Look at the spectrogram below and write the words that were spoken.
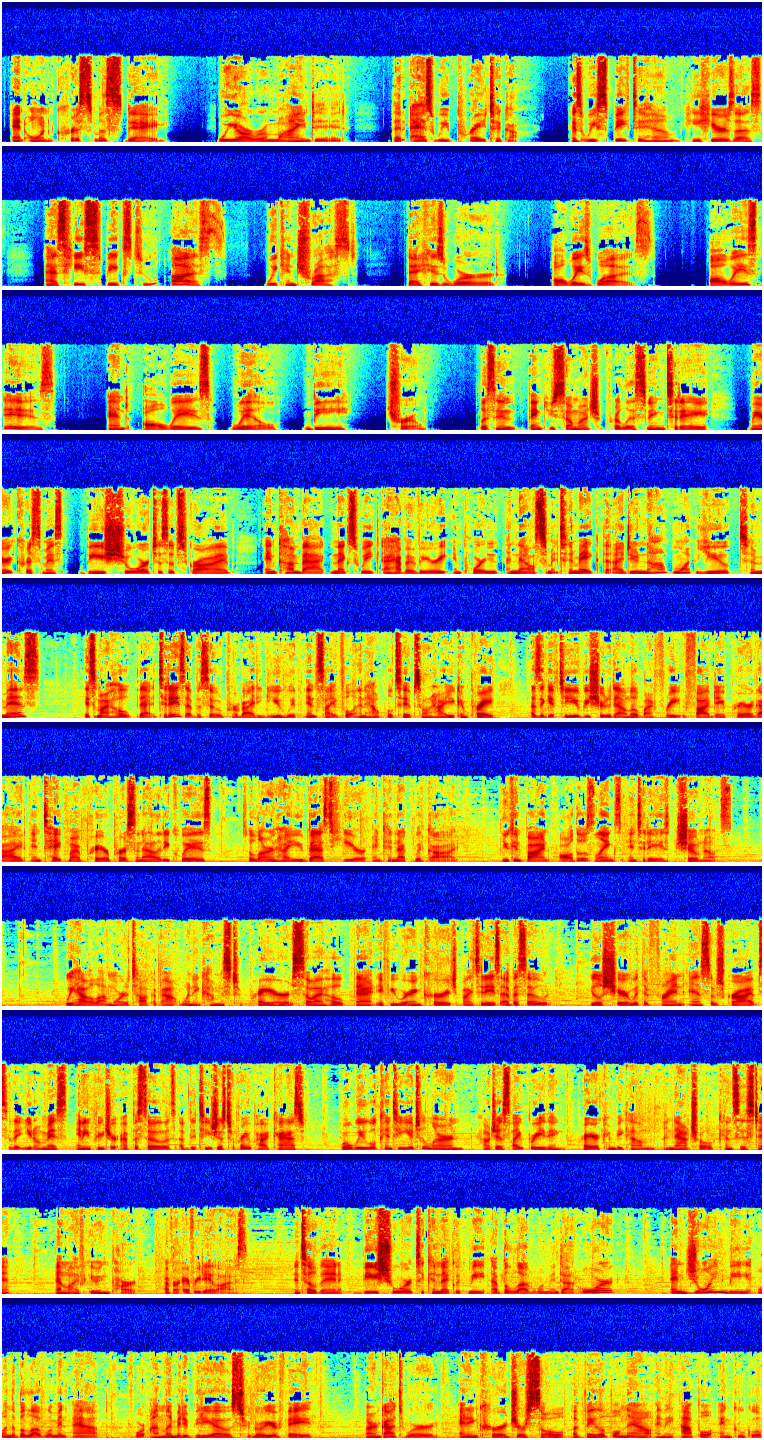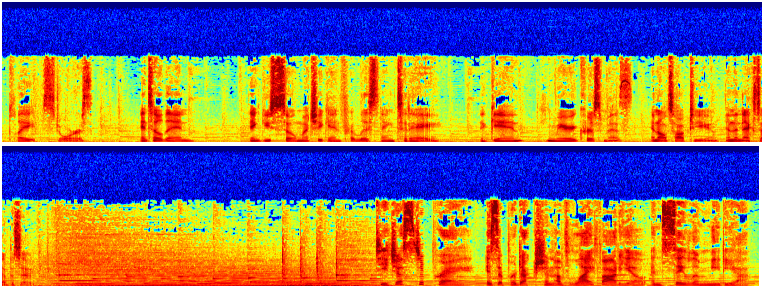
And on Christmas Day, we are reminded that as we pray to God, as we speak to him, he hears us as he speaks to us, we can trust that his word always was, always is, and always will be true. Listen, thank you so much for listening today. Merry Christmas. Be sure to subscribe and come back next week. I have a very important announcement to make that I do not want you to miss. It's my hope that today's episode provided you with insightful and helpful tips on how you can pray. As a gift to you, be sure to download my free five day prayer guide and take my prayer personality quiz to learn how you best hear and connect with God. You can find all those links in today's show notes. We have a lot more to talk about when it comes to prayer, so I hope that if you were encouraged by today's episode, you'll share with a friend and subscribe so that you don't miss any future episodes of the Teach Us to Pray podcast, where we will continue to learn how, just like breathing, prayer can become a natural, consistent, and life giving part of our everyday lives. Until then, be sure to connect with me at belovedwomen.org and join me on the Beloved Women app for unlimited videos to grow your faith, learn God's Word, and encourage your soul. Available now in the Apple and Google Play stores. Until then, thank you so much again for listening today. Again, Merry Christmas, and I'll talk to you in the next episode. Teach Us to Pray is a production of Life Audio and Salem Media.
